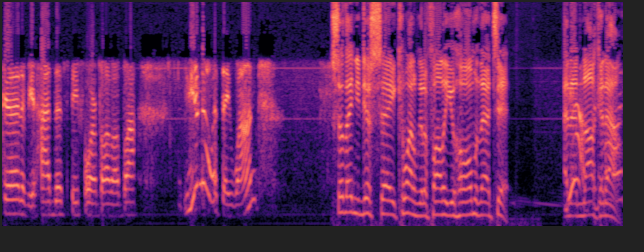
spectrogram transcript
good? Have you had this before? Blah, blah, blah. You know what they want. So then you just say, come on, I'm going to follow you home, and that's it. And then knock it out.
